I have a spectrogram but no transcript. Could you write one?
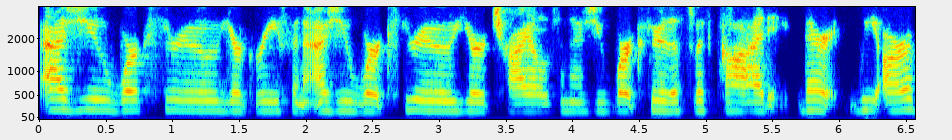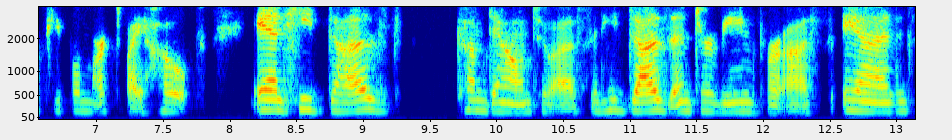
as you work through your grief and as you work through your trials and as you work through this with God, there we are a people marked by hope, and He does come down to us and He does intervene for us, and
